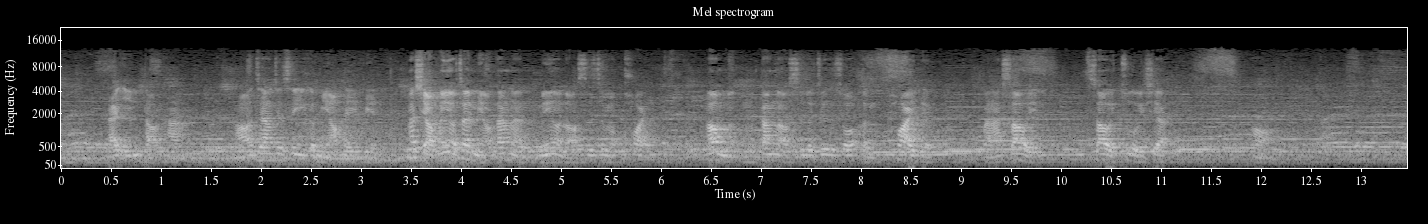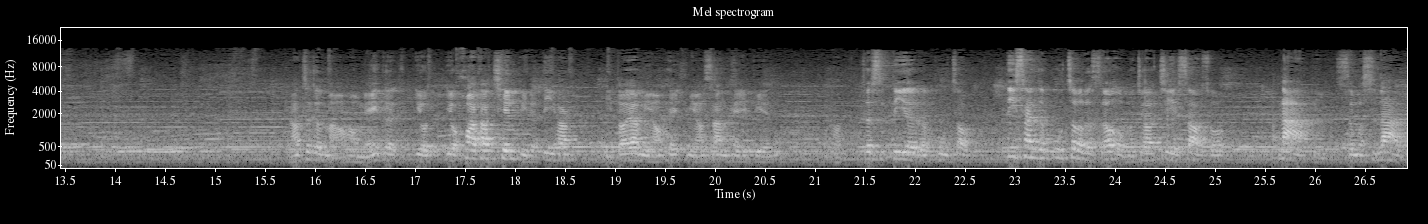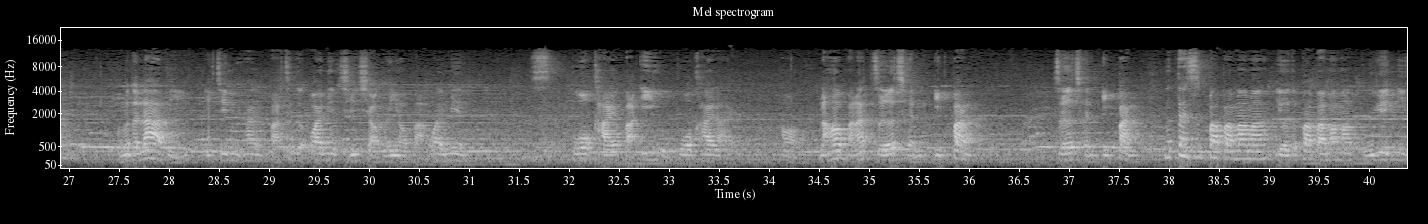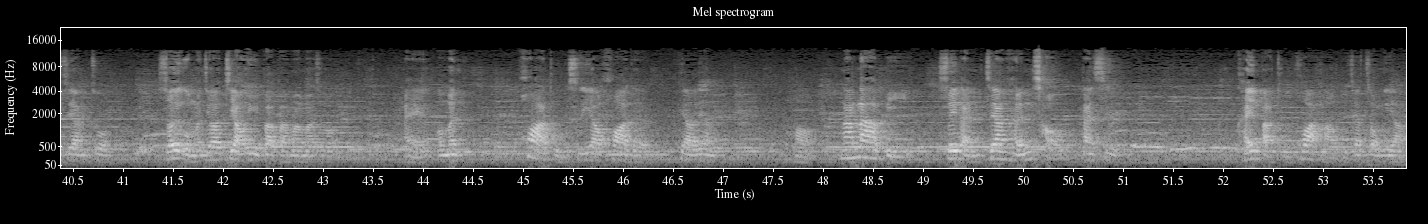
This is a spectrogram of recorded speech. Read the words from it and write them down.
来引导他，然后这样就是一个描黑边。那小朋友在描，当然没有老师这么快，然后我们我们当老师的就是说很快的把它稍微。稍微做一下，哦，然后这个毛哈，每一个有有画到铅笔的地方，你都要描黑描上黑边，这是第二个步骤。第三个步骤的时候，我们就要介绍说，蜡笔什么是蜡笔？我们的蜡笔已经你看，把这个外面，请小朋友把外面拨开，把衣服拨开来，哦，然后把它折成一半。折成一半，那但是爸爸妈妈有的爸爸妈妈不愿意这样做，所以我们就要教育爸爸妈妈说，哎，我们画图是要画的漂亮，好，那蜡笔虽然这样很丑，但是可以把图画好比较重要，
